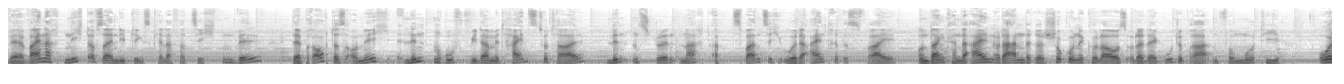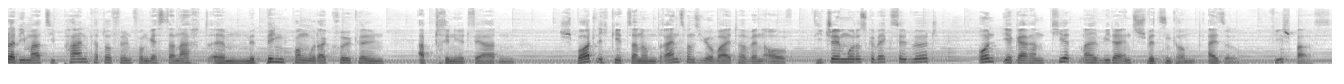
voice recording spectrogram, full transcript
Wer Weihnachten nicht auf seinen Lieblingskeller verzichten will, der braucht das auch nicht. Linden ruft wieder mit Heinz Total. Linden Student Nacht ab 20 Uhr, der Eintritt ist frei. Und dann kann der ein oder andere Schoko-Nikolaus oder der gute Braten vom Mutti oder die Marzipankartoffeln von gestern Nacht ähm, mit Ping-Pong oder Krökeln abtrainiert werden. Sportlich geht's dann um 23 Uhr weiter, wenn auf DJ-Modus gewechselt wird und ihr garantiert mal wieder ins Schwitzen kommt. Also, viel Spaß.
